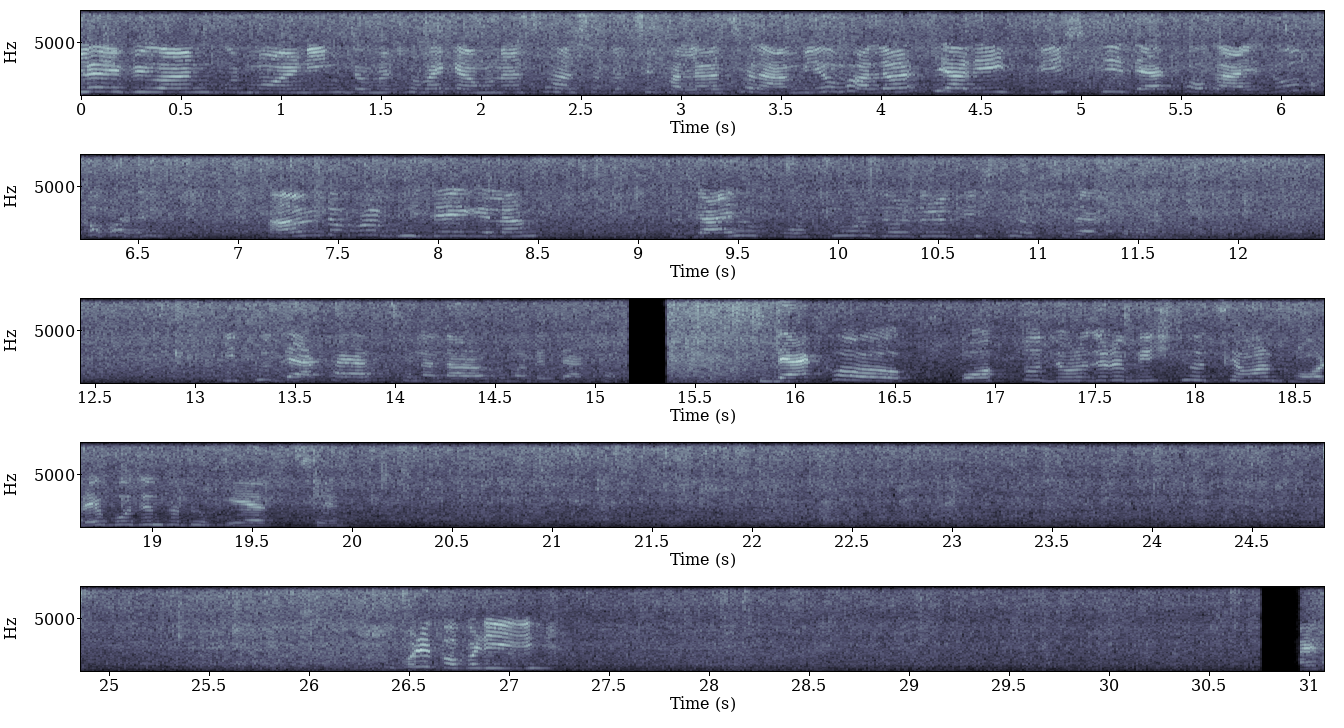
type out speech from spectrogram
Hello everyone good morning তোমরা সবাই কেমন আছো? আশা করছি ভালো আছো আর আমিও ভালো আছি। আর এই বৃষ্টি দেখো গাইলো আমি তো পুরো ভিজেই গেলাম। তো যাই হোক, প্রচুর জোরে জোরে বৃষ্টি হচ্ছে, দেখো। কিছু দেখা যাচ্ছে না, দাঁড়াও তোমাদের দেখা দেখো, কত জোরে জোরে বৃষ্টি হচ্ছে, আমার ঘরে পর্যন্ত ঢুকে যাচ্ছে। ওরে বাবারি।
